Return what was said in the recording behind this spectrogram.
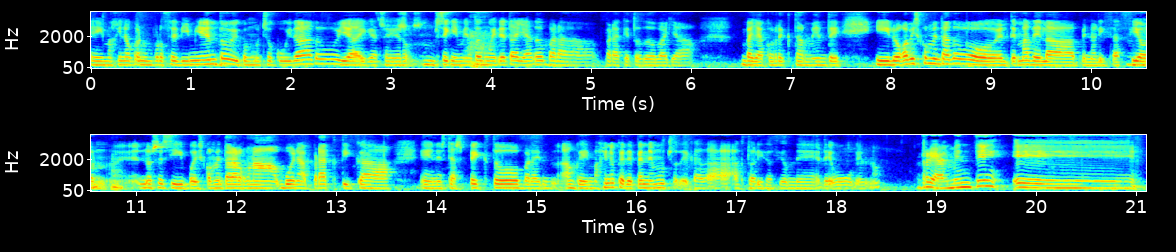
eh, imagino con un procedimiento y con mucho cuidado y hay que hacer un seguimiento muy detallado para, para, que todo vaya, vaya correctamente. Y luego habéis comentado el tema de la penalización. Eh, no sé si podéis comentar alguna buena práctica en este aspecto, para, aunque imagino que depende mucho de cada actualización de, de Google, ¿no? Realmente... Eh,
